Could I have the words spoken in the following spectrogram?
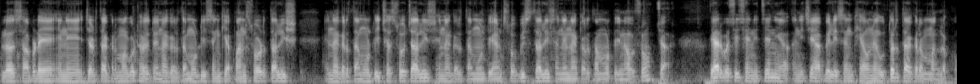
પ્લસ આપણે એને ચડતા ક્રમમાં ગોઠવીએ તો એના કરતાં મોટી સંખ્યા પાંચસો અડતાલીસ, એના કરતાં મોટી છસો ચાલીસ, એના કરતાં મોટી આઠસો પિસ્તાલીસ અને એના કરતાં મોટી નવસો ચાર. ત્યાર પછી છે, નીચેની નીચે આપેલી સંખ્યાઓને ઉતરતા ક્રમમાં લખો.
